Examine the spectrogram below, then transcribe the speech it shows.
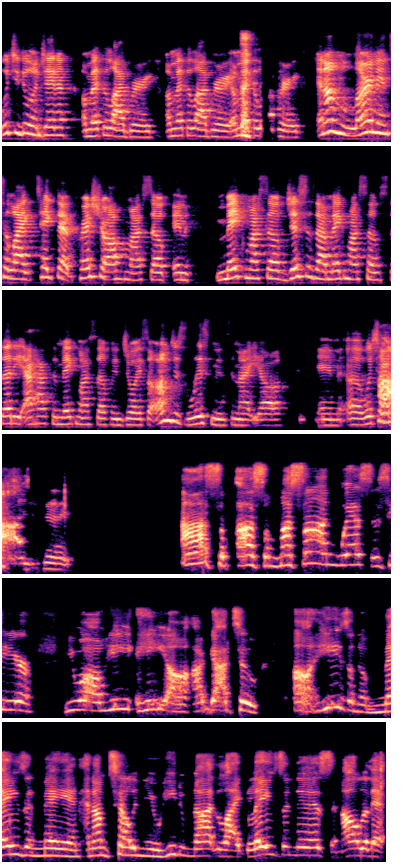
what you doing, Jada? I'm at the library. I'm at the library. I'm at the library. And I'm learning to like take that pressure off of myself and make myself just as I make myself study, I have to make myself enjoy. So I'm just listening tonight, y'all. And uh which I'm ah. good. Awesome, awesome. My son Wes is here. You all, he he uh I got to uh he's an amazing man and I'm telling you he do not like laziness and all of that.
